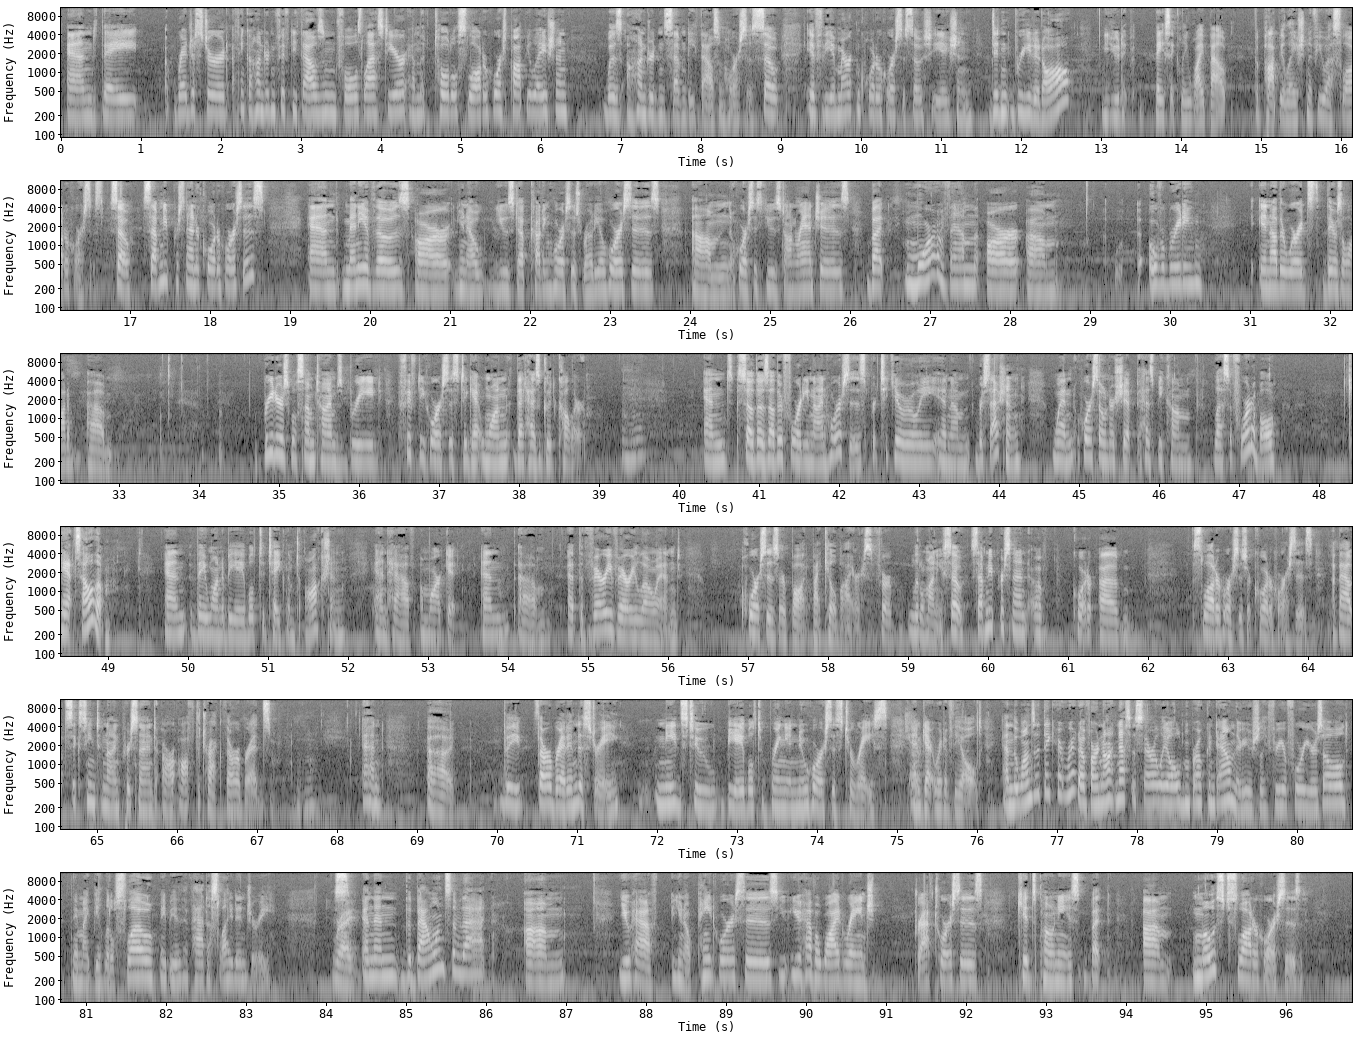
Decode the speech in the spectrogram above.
and they registered, I think, 150,000 foals last year, and the total slaughter horse population was 170,000 horses. So if the American Quarter Horse Association didn't breed at all, you'd basically wipe out the population of U.S. slaughter horses. So 70% are quarter horses, and many of those are, you know, used up cutting horses, rodeo horses, um, horses used on ranches, but more of them are um, overbreeding. In other words, there's a lot of um, breeders will sometimes breed 50 horses to get one that has good color. Mm-hmm. And so those other 49 horses, particularly in a um, recession, when horse ownership has become less affordable, can't sell them. And they want to be able to take them to auction and have a market. And um, at the very, very low end, horses are bought by kill buyers for little money. So 70% of quarter, um, slaughter horses or quarter horses. About 16 to 9 percent are off the track thoroughbreds. Mm-hmm. And uh, the thoroughbred industry needs to be able to bring in new horses to race sure. and get rid of the old. And the ones that they get rid of are not necessarily old and broken down. They're usually three or four years old. They might be a little slow. Maybe they've had a slight injury. Right. And then the balance of that, um, you have, you know, paint horses. You, you have a wide range draft horses, kids' ponies, but um, most slaughter horses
